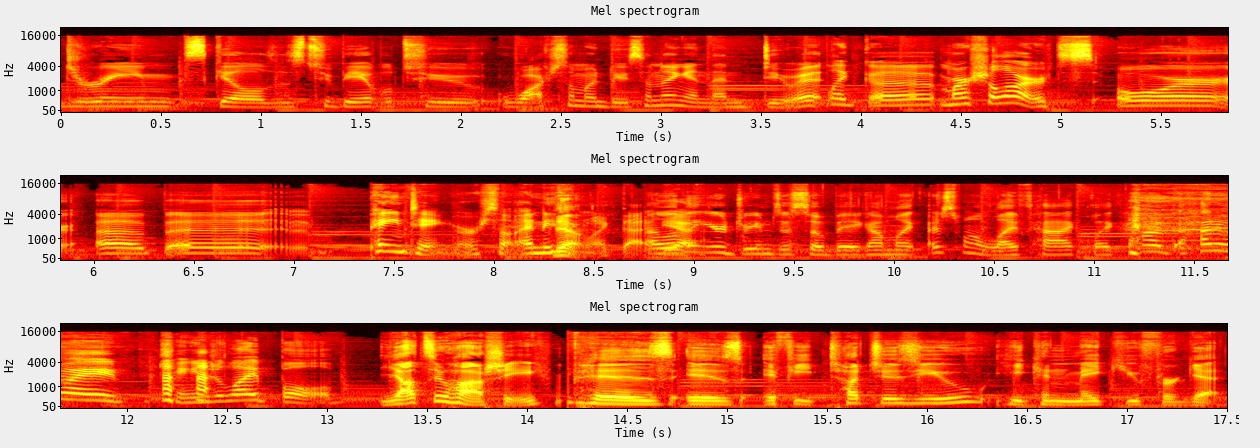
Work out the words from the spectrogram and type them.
dream skills is to be able to watch someone do something and then do it, like uh, martial arts or uh, uh, painting or something, anything Yeah. like that. I love yeah. that your dreams are so big. I'm like, I just want a life hack. Like, how, how do I change a light bulb? Yatsuhashi, his is if he touches you, he can make you forget.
